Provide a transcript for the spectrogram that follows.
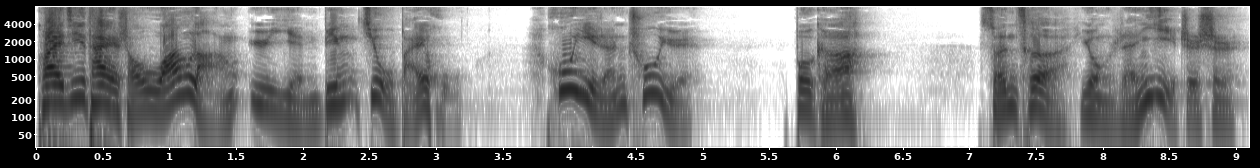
会稽太守王朗欲引兵救白虎，忽一人出曰：“不可！孙策用仁义之师，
